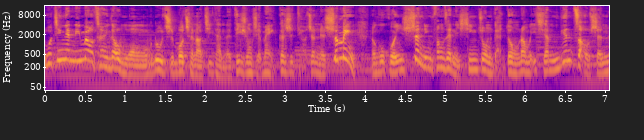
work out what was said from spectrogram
如果今天你没有参与到网络直播晨祷祭坛的弟兄姐妹，更是挑战你的生命，能够回应圣灵放在你心中的感动。让我们一起在明天早晨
